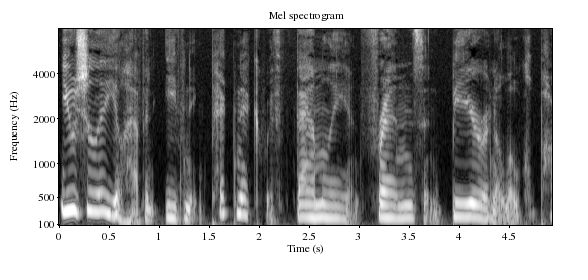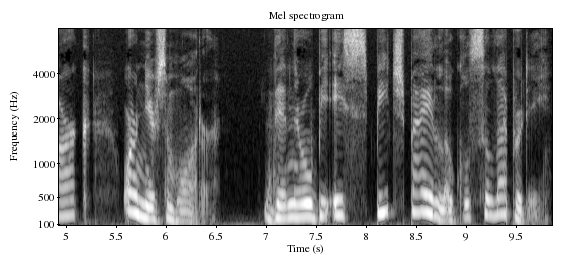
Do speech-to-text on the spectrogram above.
Usually, you'll have an evening picnic with family and friends and beer in a local park or near some water. Then there will be a speech by a local celebrity,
